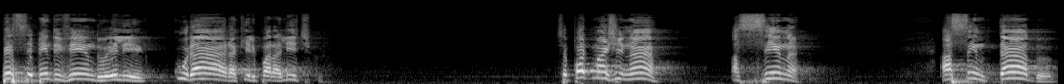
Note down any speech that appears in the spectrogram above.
percebendo e vendo ele curar aquele paralítico? Você pode imaginar a cena, assentado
